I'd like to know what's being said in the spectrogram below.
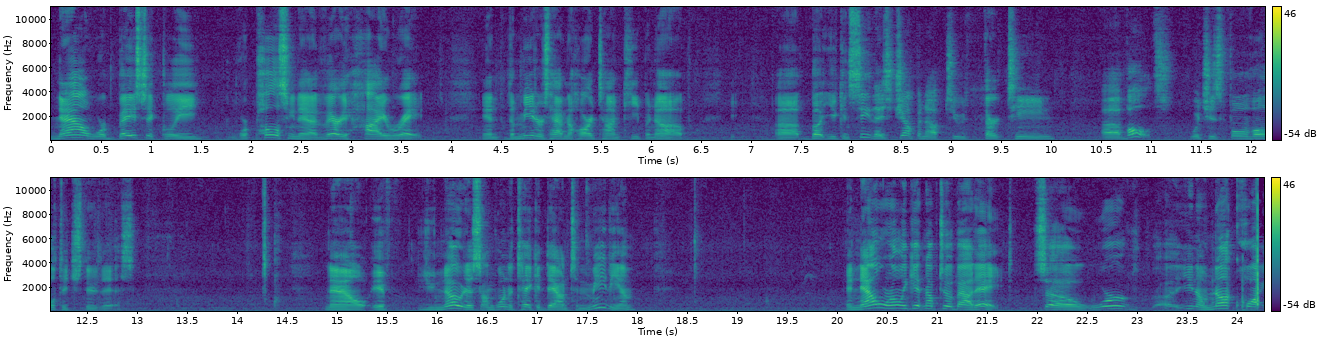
now we're basically we're pulsing at a very high rate and the meter's having a hard time keeping up uh, but you can see that it's jumping up to 13 uh, volts which is full voltage through this now if you notice I'm going to take it down to medium. And now we're only getting up to about 8. So we're, uh, you know, not quite.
